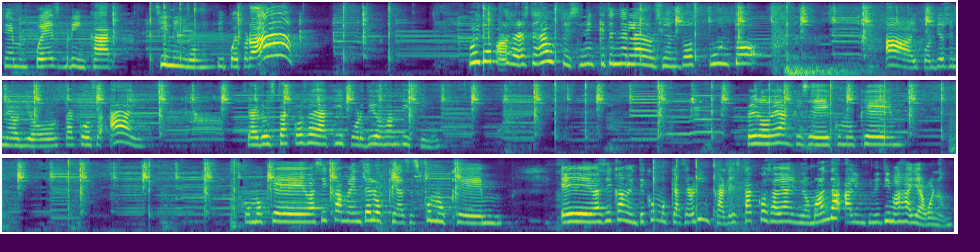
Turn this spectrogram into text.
te puedes brincar sin ningún tipo de... Pro ¡Ah! Ahorita para usar este hack ustedes tienen que tener la versión 2. Ay, por Dios, se me abrió esta cosa. Ay, se abrió esta cosa de aquí, por Dios santísimo. Pero vean que se como que... Como que básicamente lo que hace es como que eh, básicamente como que hace brincar esta cosa, y lo manda al infinito y más allá. Bueno,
